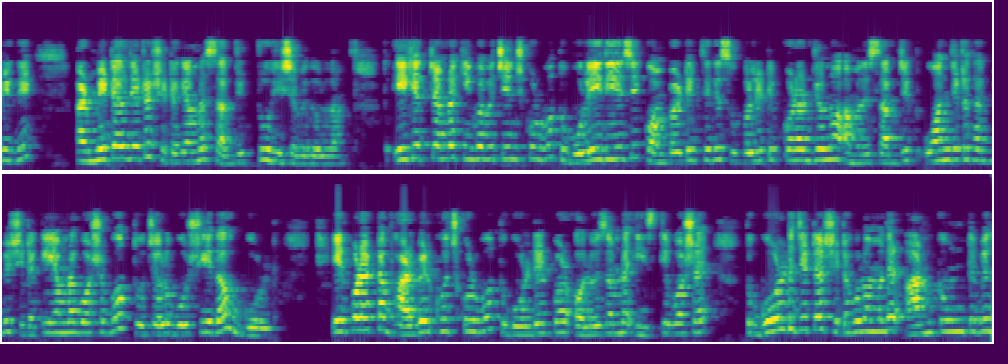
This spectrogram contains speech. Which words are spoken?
ডিগ্রি আর মেটাল যেটা সেটাকে আমরা সাবজেক্ট টু হিসেবে ধরলাম। তো এই ক্ষেত্রে আমরা কীভাবে চেঞ্জ করব? তো বলেই দিয়েছি কম্পারেটিভ থেকে সুপারলেটিভ করার জন্য আমাদের সাবজেক্ট ওয়ান যেটা থাকবে সেটাকেই আমরা বসাবো। তো চলো বসিয়ে দাও গোল্ড এরপর একটা ভার্বের খোঁজ করব, তো গোল্ডের পর অলওয়েজ আমরা ইজকে বসাই। তো গোল্ড যেটা সেটা হলো আমাদের আনকাউন্টেবল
